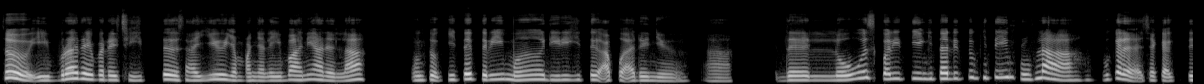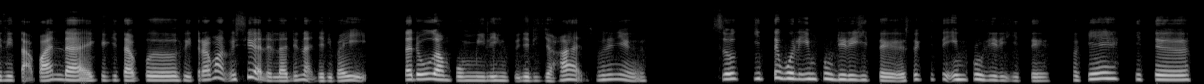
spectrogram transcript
So ibrah daripada cerita saya yang panjang lebar ni adalah. Untuk kita terima diri kita apa adanya. Uh, the lowest quality yang kita ada tu kita improve lah. Bukan nak cakap kita ni tak pandai ke kita apa. Fitrah manusia adalah dia nak jadi baik tak ada orang pun milih untuk jadi jahat sebenarnya. So kita boleh improve diri kita. So kita improve diri kita. Okay. Kita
